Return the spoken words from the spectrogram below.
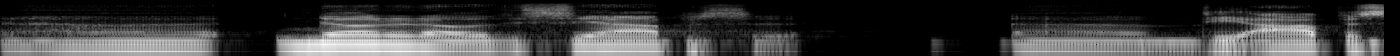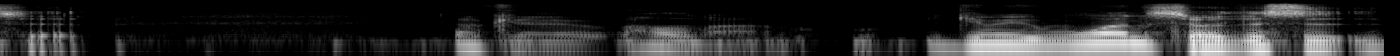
Uh, no, no, no. It's the opposite. Um, The opposite. Okay, hold on. Give me one. So second. this is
